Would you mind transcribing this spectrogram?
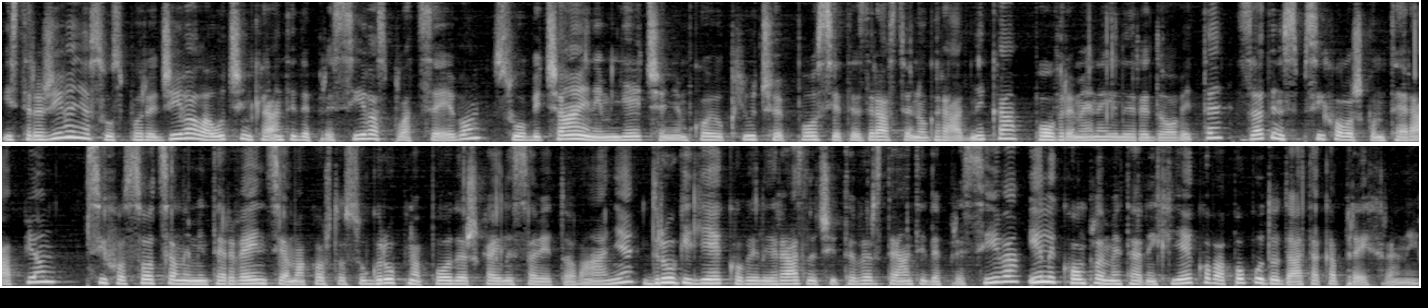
Istraživanja su uspoređivala učinke antidepresiva s placebom, s uobičajenim liječenjem koje uključuje posjete zdravstvenog radnika, povremene ili redovite, zatim s psihološkom terapijom, psihosocijalnim intervencijama kao što su grupna podrška ili savjetovanje, drugi lijekovi ili različite vrste antidepresiva ili komplementarnih lijekova poput dodataka prehrani.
